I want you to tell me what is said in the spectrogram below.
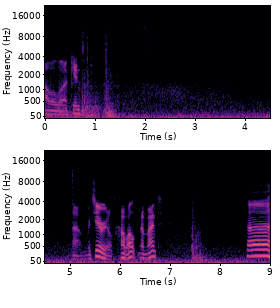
Uh, we're working. Material. Oh well, never mind. Uh.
